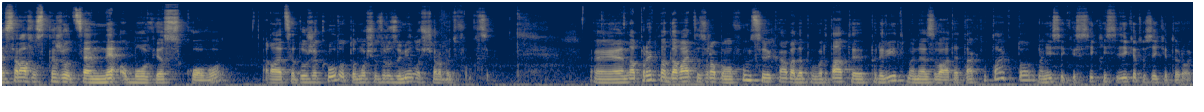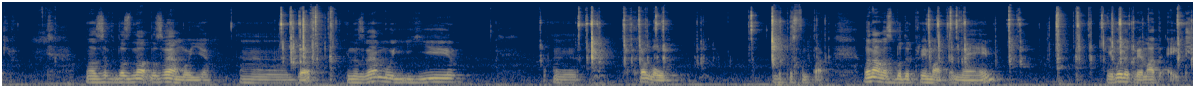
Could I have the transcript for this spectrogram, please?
Зразу скажу, це не обов'язково, але це дуже круто, тому що зрозуміло, що робить функція. Наприклад, давайте зробимо функцію, яка буде повертати Привіт, мене звати так-то так-то, мені стільки стільки стільки-то стільки-то років. Назвемо її def і назвемо її hello. Допустимо так. Вона у нас буде приймати name і буде приймати age.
